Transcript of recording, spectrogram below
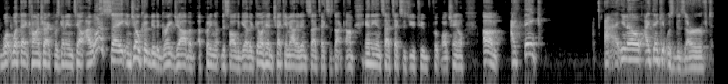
what what that contract was going to entail. I want to say, and Joe Cook did a great job of, of, putting this all together. Go ahead and check him out at InsideTexas.com and the Inside Texas YouTube football channel. Um, I think, I, you know, I think it was deserved.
